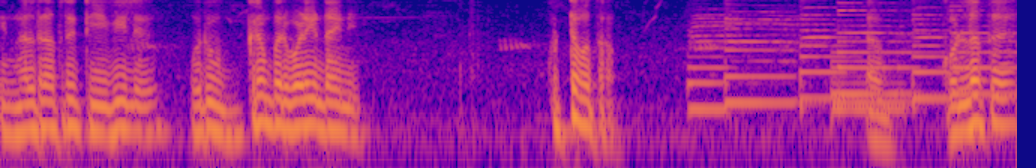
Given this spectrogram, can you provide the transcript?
ഇന്നലെ രാത്രി ടി വിയിൽ ഒരു ഉഗ്രം പരിപാടി ഉണ്ടായിനി. കുറ്റപത്രം. കൊല്ലത്ത്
